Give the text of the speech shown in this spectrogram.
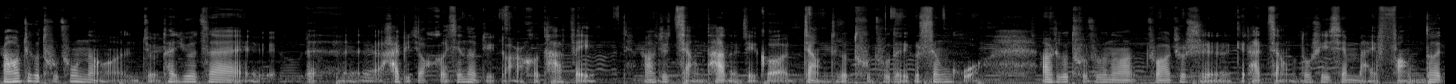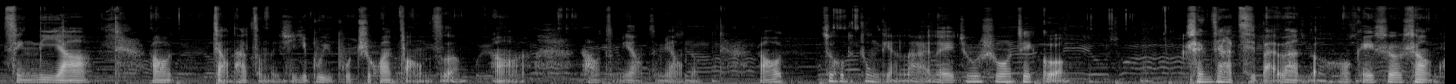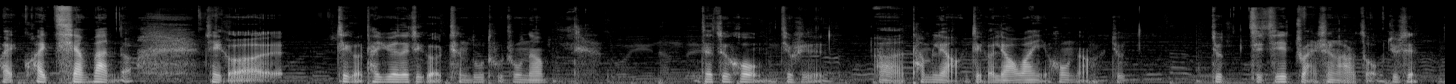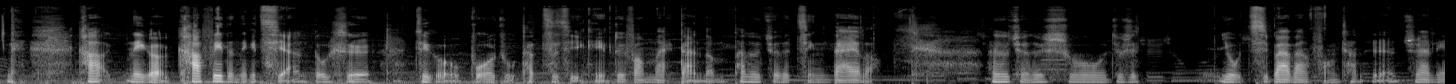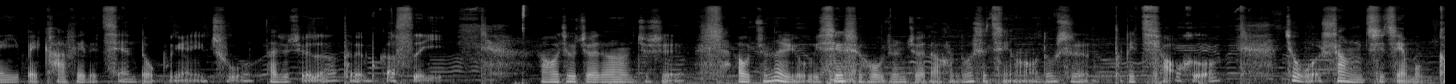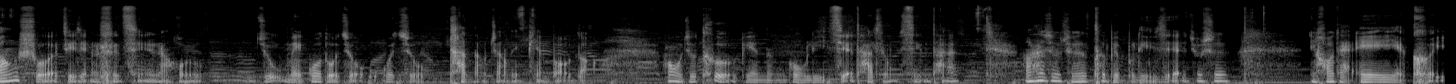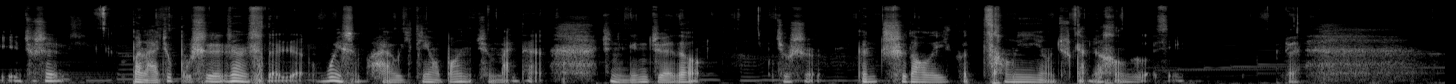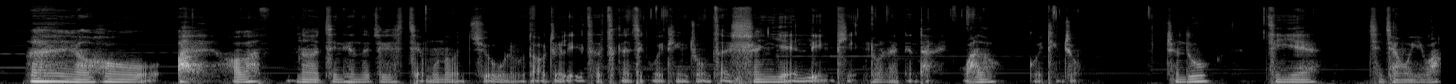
然后这个土著呢就他约在呃还比较核心的地段喝咖啡，然后就讲他的这个讲这个土著的一个生活，然后这个土著呢主要就是给他讲的都是一些买房的经历呀，然后讲他怎么去一步一步置换房子啊。然后怎么样怎么样的，然后最后的重点来了，也就是说这个身价几百万的哦，可以是上快快千万的，这个这个他约的这个成都土著呢，在最后就是呃他们俩这个聊完以后呢，就就直接转身而走，就是 咖那个咖啡的那个钱都是。这个博主他自己给对方买单的，他就觉得惊呆了，他就觉得说，就是有几百万房产的人，居然连一杯咖啡的钱都不愿意出，他就觉得特别不可思议，然后就觉得就是，啊，我真的有一些时候，我真的觉得很多事情啊都是特别巧合，就我上期节目刚说了这件事情，然后。就没过多久，我就看到这样的一篇报道，然后我就特别能够理解他这种心态，然后他就觉得特别不理解，就是你好歹 A A 也可以，就是本来就不是认识的人，为什么还要一定要帮你去买单？就你跟觉得，就是跟吃到了一个苍蝇一样，就是感觉很恶心。对，哎，然后，哎，好了，那今天的这期节目呢，就录到这里。再次感谢各位听众在深夜聆听洛然电台。完喽，各位听众，成都，今夜请将我遗忘。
